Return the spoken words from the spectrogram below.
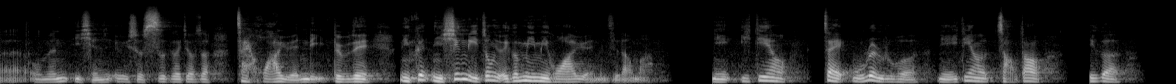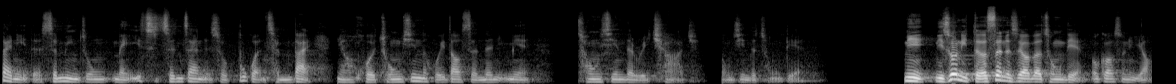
呃，我们以前有一首诗歌叫做《在花园里》，对不对？你跟你心里中有一个秘密花园，你知道吗？你一定要在无论如何，你一定要找到一个在你的生命中每一次征战的时候，不管成败，你要回重新的回到神的里面，重新的 recharge，重新的充电。你你说你得胜的时候要不要充电？我告诉你要，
